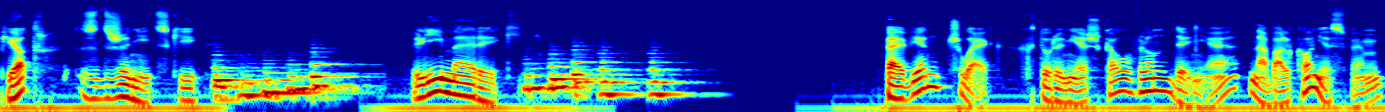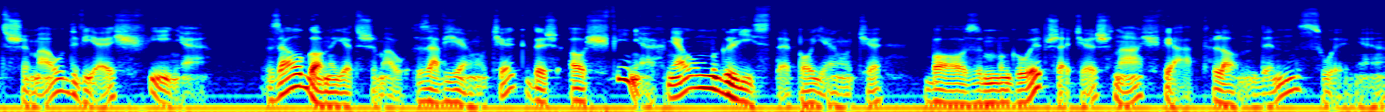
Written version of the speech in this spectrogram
Piotr Zdrzynicki. Limeryki. Pewien człek, który mieszkał w Londynie, na balkonie swym trzymał dwie świnie. Za ogony je trzymał zawzięcie, gdyż o świniach miał mgliste pojęcie, bo z mgły przecież na świat Londyn słynie.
